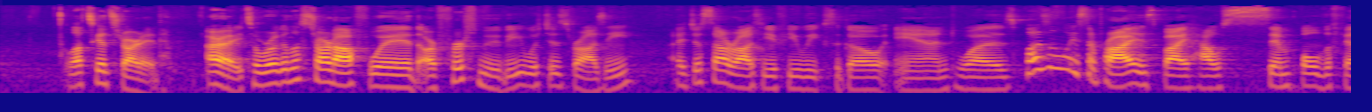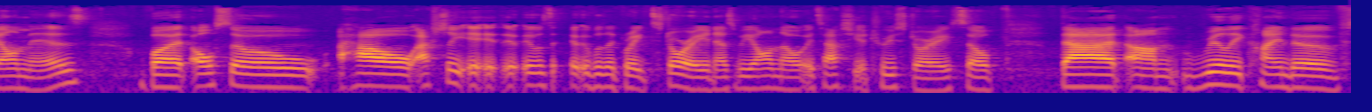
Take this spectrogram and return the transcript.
let's get started. All right, so we're going to start off with our first movie, which is Raazi. I just saw Raazi a few weeks ago and was pleasantly surprised by how simple the film is, but also how actually it, it, it was it was a great story. And as we all know, it's actually a true story. So that um, really kind of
